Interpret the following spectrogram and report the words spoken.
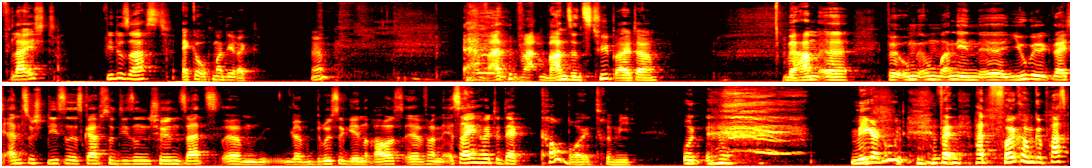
vielleicht, wie du sagst, Ecke auch mal direkt. Ja? Ja, Wa- Wahnsinnstyp, Alter. Wir haben, äh, um, um an den äh, Jubel gleich anzuschließen, es gab so diesen schönen Satz, ähm, Grüße gehen raus, äh, von, es sei heute der Cowboy-Trimi. Und mega gut. Hat vollkommen gepasst.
